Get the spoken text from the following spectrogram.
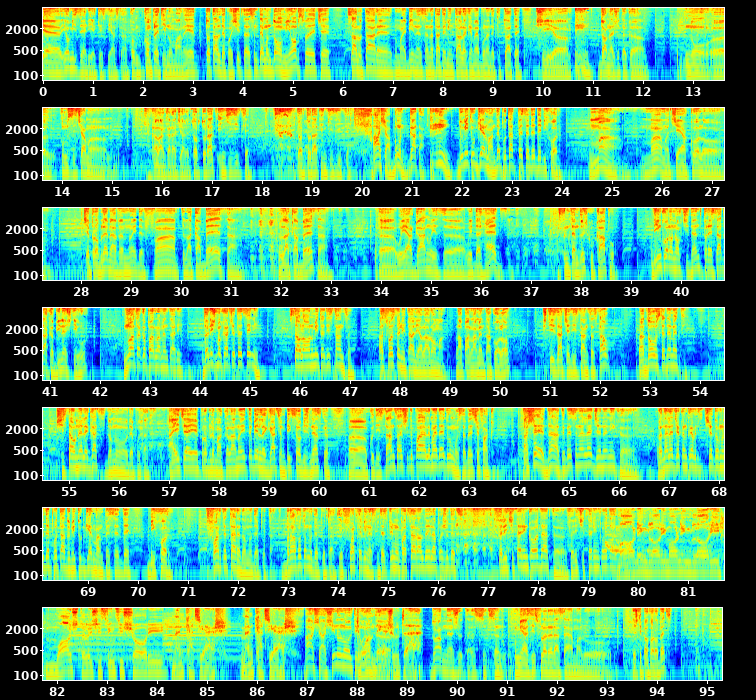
E, e o mizerie chestia asta, com, complet inumană, e total depășită. Suntem în 2018, salutare, numai bine, sănătate mentală, că e mai bună decât toate și uh, Doamne ajută că nu, uh, cum ziceam uh, ăla în Caragiale, torturat, închiziție. Torturat Inchiziție. Așa, bun, gata. Dumitru German, deputat PSD de Bihor. Mamă, mamă, ce e acolo? Ce probleme avem noi, de fapt, la cabeza. La cabeza. Uh, we are gone with, uh, with the head. Suntem duși cu capul. Dincolo în Occident, presa, dacă bine știu, nu atacă parlamentarii, dar nici măcar cetățenii. Stau la o anumită distanță. Ați fost în Italia, la Roma, la Parlament acolo. Știți la ce distanță stau? La 200 de metri. Și stau nelegați, domnul deputat. Aici e problema, că la noi trebuie legați un pic să obișnuiască uh, cu distanța și după aia le mai dai drumul să vezi ce fac. Așa e, da, trebuie să ne lege, nenică. Ne lege când trebuie ce domnul deputat Dumitru German, PSD, Bihor. Foarte tare, domnul deputat. Bravo, domnul deputat. E foarte bine. Sunteți primul pe țară, al doilea pe județ. Felicitări încă o dată. Felicitări încă o dată. Morning glory, morning glory, moaștele și sfințișorii. Mancațiaș. Mancațiaș. Așa, și nu în ultimul Doamne rând... ajută. Doamne ajută. Sunt, cum i-a zis florărea aia, mă, lui... Îl știi pe Horobeț?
